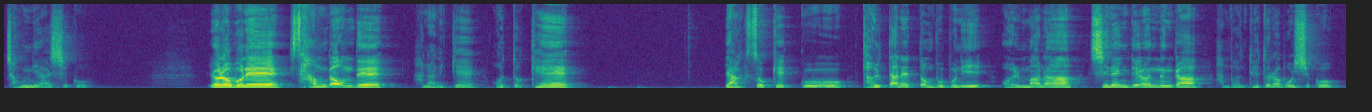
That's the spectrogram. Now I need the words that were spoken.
정리하시고 여러분의 삶 가운데 하나님께 어떻게 약속했고 결단했던 부분이 얼마나 진행되었는가 한번 되돌아보시고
